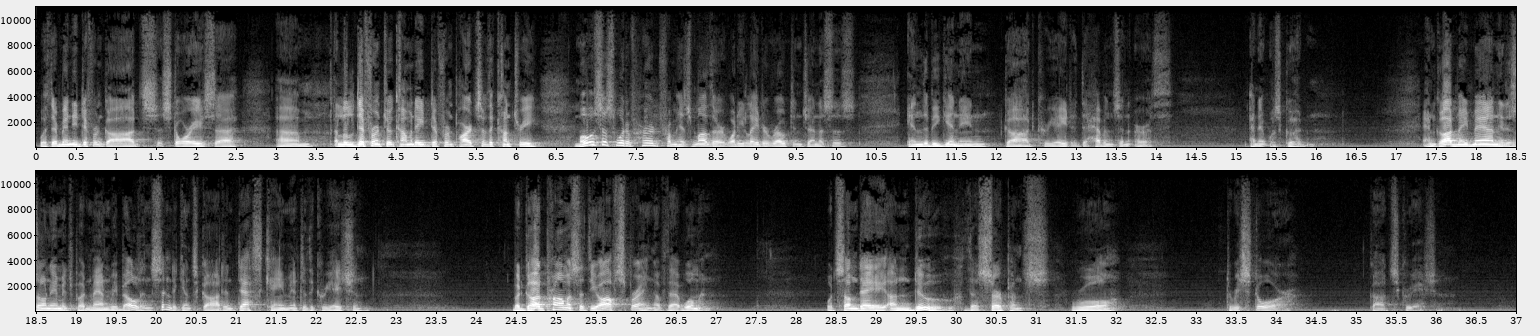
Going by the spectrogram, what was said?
with their many different gods, stories uh, um, a little different to accommodate different parts of the country, Moses would have heard from his mother what he later wrote in Genesis In the beginning, God created the heavens and earth, and it was good. And God made man in his own image, but man rebelled and sinned against God, and death came into the creation. But God promised that the offspring of that woman would someday undo the serpent's rule to restore God's creation.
